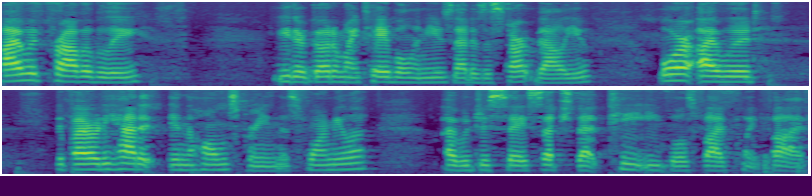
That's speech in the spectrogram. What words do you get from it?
I would probably either go to my table and use that as a start value, or I would, if I already had it in the home screen, this formula, I would just say such that t equals 5.5.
